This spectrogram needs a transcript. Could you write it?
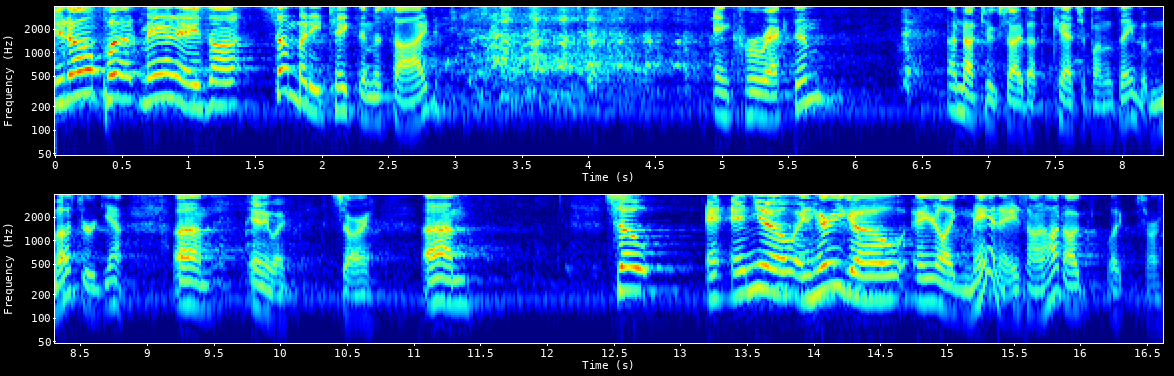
You don't put mayonnaise on. Somebody take them aside and correct them. I'm not too excited about the ketchup on the thing, but mustard, yeah. Um, anyway, sorry. Um, so, and, and, you know, and here you go, and you're like, mayonnaise on a hot dog. Like, sorry.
